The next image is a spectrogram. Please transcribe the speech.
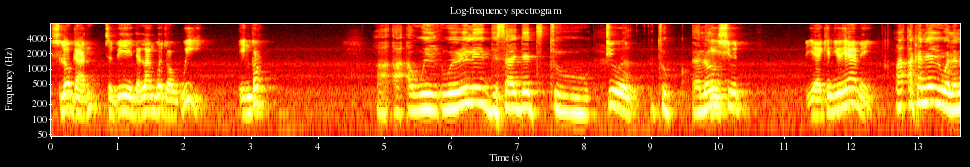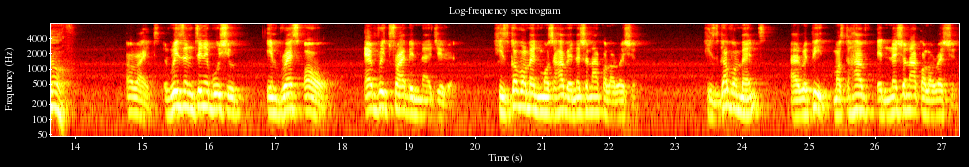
slogan to be the language of we in government uh, we we really decided to should to hello. he should yeah can you hear me? I, I can hear you well enough. All right. Reason tinubu should embrace all every tribe in nigeria. His government must have a national coloration. His government i repeat must have a national coloration.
